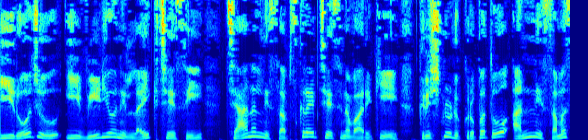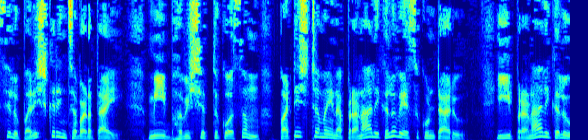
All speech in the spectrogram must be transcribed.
ఈ రోజు ఈ వీడియోని లైక్ చేసి ఛానల్ని సబ్స్క్రైబ్ చేసిన వారికి కృష్ణుడు కృపతో అన్ని సమస్యలు పరిష్కరించబడతాయి. మీ భవిష్యత్తు కోసం పటిష్టమైన ప్రణాళికలు వేసుకుంటారు. ఈ ప్రణాళికలు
